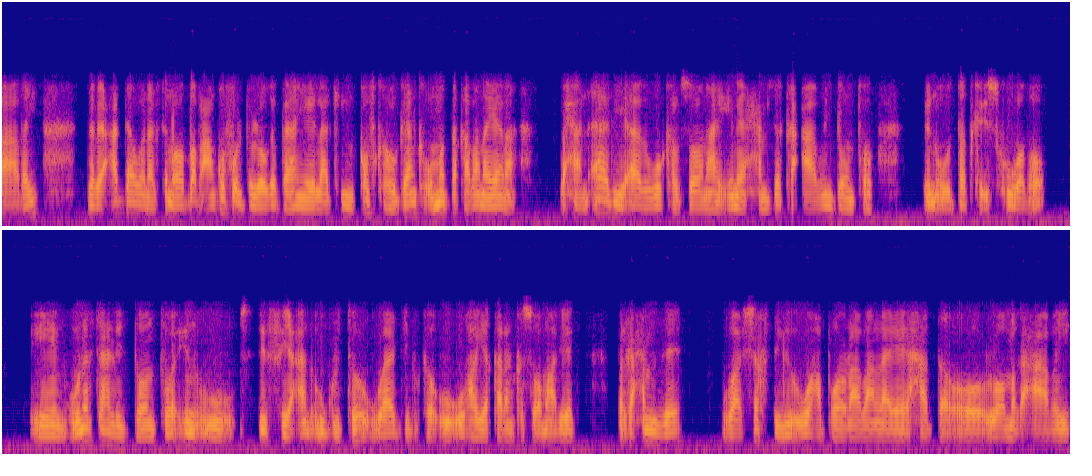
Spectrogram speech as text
qaaday. Dabeecadda wanaagsan oo dabcan qof walba looga baahan yahay laakiin qofka hoggaanka ummadda qabanayana waxaan aada iyo aada ugu kalsoonahay inay xamse ka caawin doonto inuu dadka isku wado una sahli doonto in uu si fiican u guto waajibka uu u hayo qaranka soomaaliyeed. Marka xamse waa shaksigii ugu habboonaa baan leeyahay hadda oo loo magacaabay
